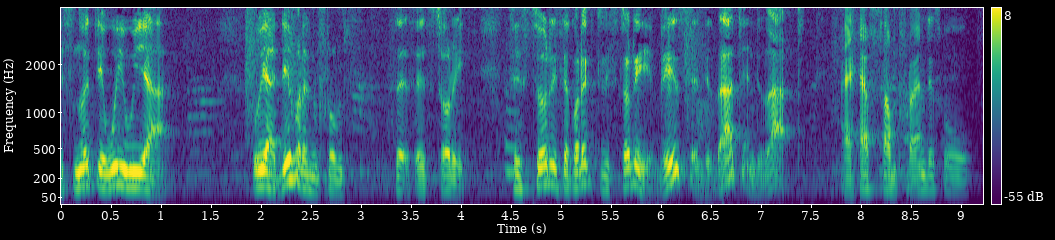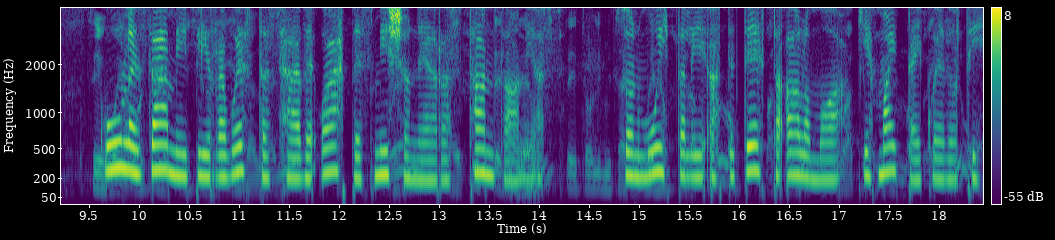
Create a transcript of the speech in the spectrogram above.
it's not the way we are. We are different from the story. The story is a correct story, this and that and that. I have some friends who Kuulen piirra Westas häve oahpes missioneeras Tansanias. Son muistali, että tehtä almoa, ki maittai kuedoti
